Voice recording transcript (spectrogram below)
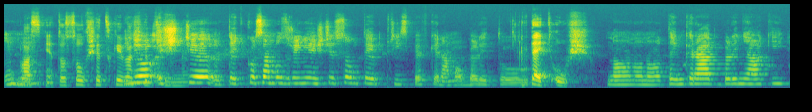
Mhm. Vlastně, to jsou všechny vaše Jo, příjmy. ještě, teďko samozřejmě ještě jsou ty příspěvky na mobilitu. Teď už. No, no, no, tenkrát byly nějaký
